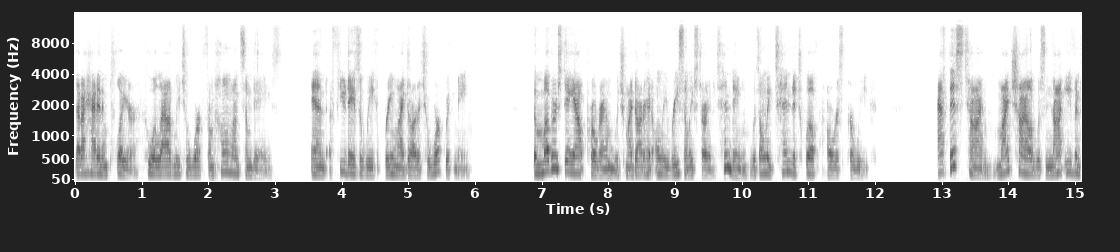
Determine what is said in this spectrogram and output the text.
that I had an employer who allowed me to work from home on some days and a few days a week bring my daughter to work with me. The Mother's Day Out program, which my daughter had only recently started attending, was only 10 to 12 hours per week. At this time, my child was not even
